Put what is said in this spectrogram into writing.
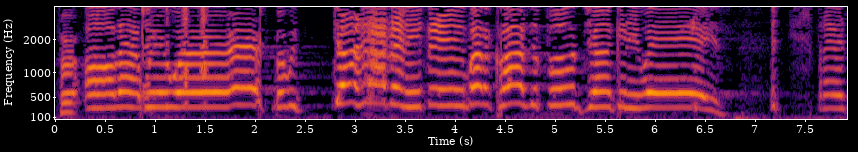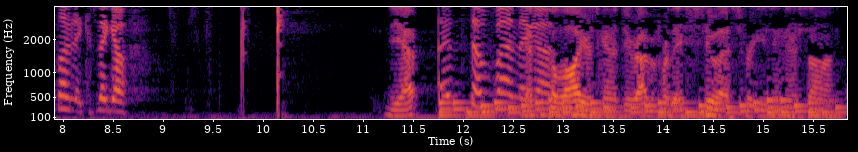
for all that we're worth, but we don't have anything but a closet full of junk, anyways. But I always loved it because they go. Yep. It's so fun. They That's what the go. lawyer's gonna do right before they sue us for using their song.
